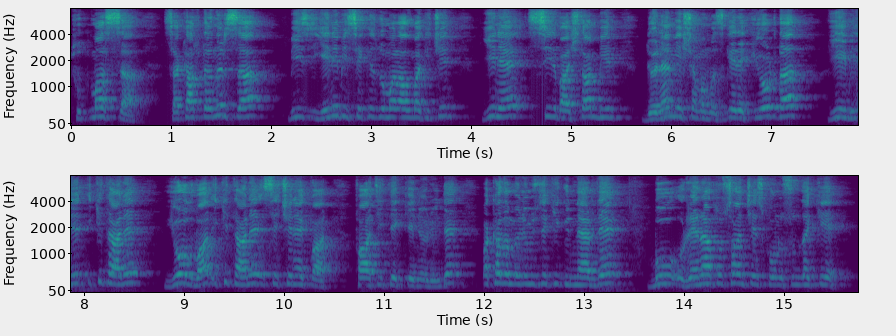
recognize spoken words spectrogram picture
tutmazsa, sakatlanırsa biz yeni bir 8 numara almak için yine sil baştan bir dönem yaşamamız gerekiyor da diyebilir. İki tane yol var, iki tane seçenek var Fatih Tekke'nin önünde. Bakalım önümüzdeki günlerde bu Renato Sanchez konusundaki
